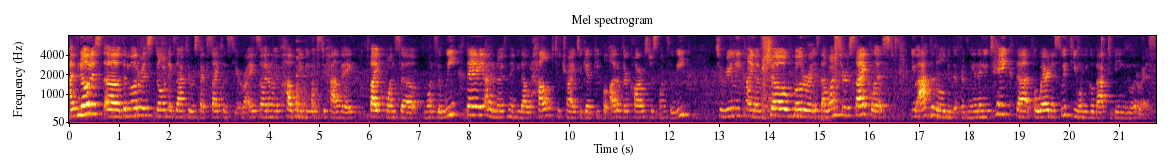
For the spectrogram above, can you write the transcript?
I've noticed uh, the motorists don't exactly respect cyclists here, right? So I don't know if Hub maybe needs to have a bike once a once a week day. I don't know if maybe that would help to try to get people out of their cars just once a week to really kind of show motorists that once you're a cyclist, you act a little bit differently, and then you take that awareness with you when you go back to being a motorist.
